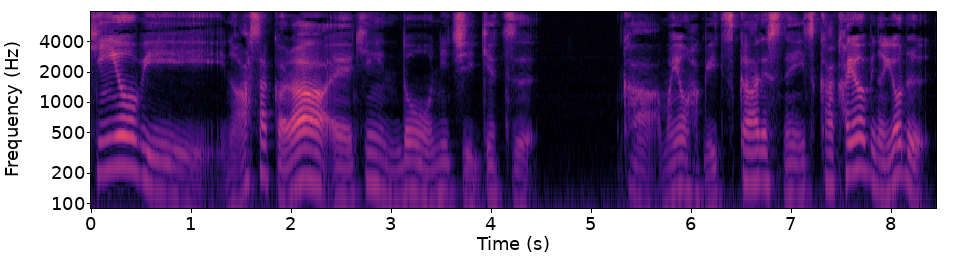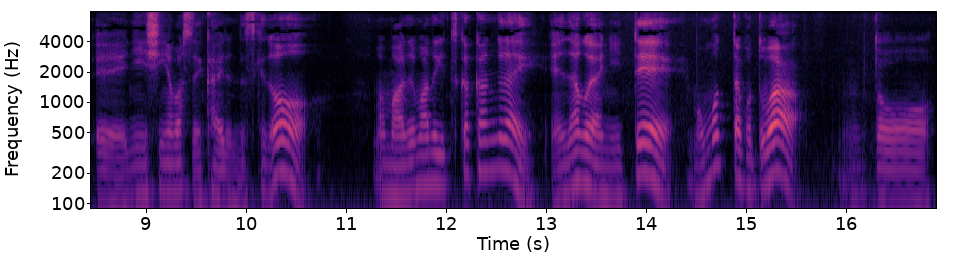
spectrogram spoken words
金曜日の朝から、えー、金、土、日、月か、まあ、4泊5日ですね。5日火曜日の夜、えー、に深夜バスで帰るんですけど、まあ、丸々5日間ぐらい、えー、名古屋にいて、思ったことは、うんと、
